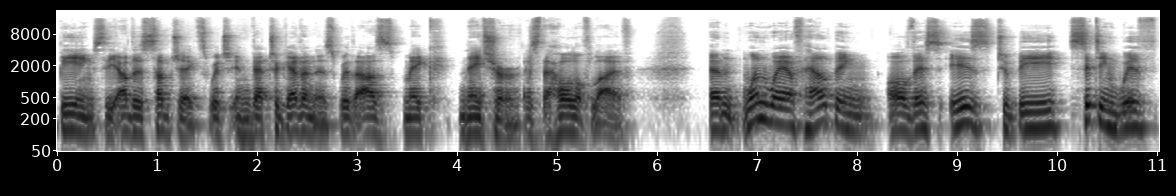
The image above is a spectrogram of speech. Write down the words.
beings, the other subjects, which in that togetherness with us make nature as the whole of life. And one way of helping all this is to be sitting with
